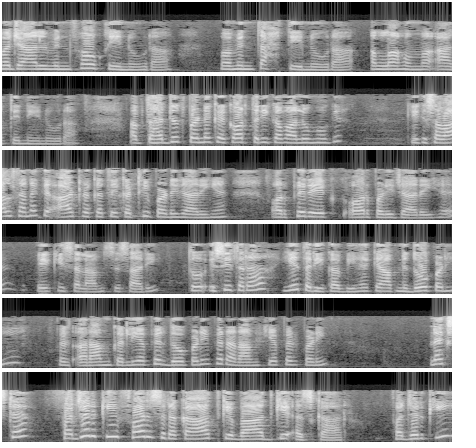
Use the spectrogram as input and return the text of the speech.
وجعل من فوقی نورا ومن تحتی نورا اللہ آتنی نورا اب تحجد پڑھنے کا ایک اور طریقہ معلوم ہو گیا کیونکہ سوال تھا نا کہ آٹھ رکتیں اکٹھی پڑھی جا رہی ہیں اور پھر ایک اور پڑھی جا رہی ہے ایک ہی سلام سے ساری تو اسی طرح یہ طریقہ بھی ہے کہ آپ نے دو پڑھی، پھر آرام کر لیا، پھر دو پڑھی، پھر آرام کیا، پھر پڑھی۔ نیکسٹ ہے، فجر کی فرض رکعت کے بعد کے ازکار فجر کی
